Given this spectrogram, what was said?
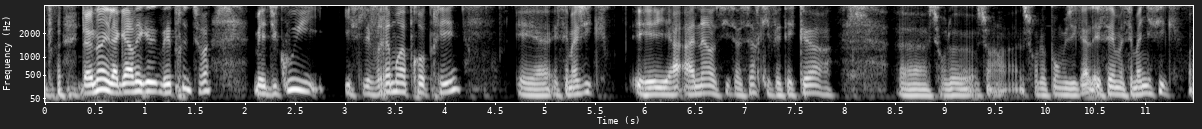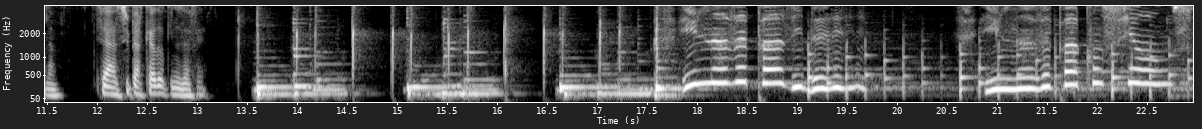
non, il a gardé des trucs, tu vois. Mais du coup, il, se l'est vraiment approprié euh, et, c'est magique. Et il y a Anna aussi, sa sœur, qui fait des chœurs sur, le, sur le pont musical et c'est magnifique. Voilà. C'est un super cadeau qu'il nous a fait. Pas idée, il n'avait pas conscience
